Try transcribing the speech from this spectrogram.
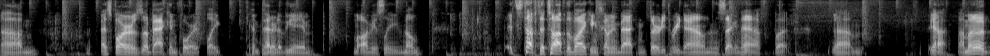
Um, as far as a back and forth, like competitive game. Obviously, you know, it's tough to top the Vikings coming back from 33 down in the second half, but um, yeah, I'm gonna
